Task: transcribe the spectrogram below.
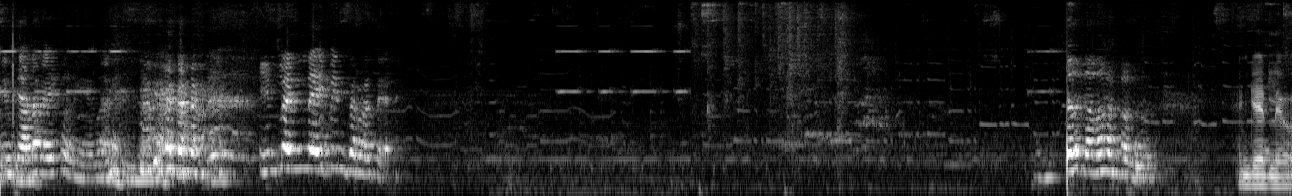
నేను తెల్లగా అయిపోయింది? మరి. ఇంట్లో అన్ని అయిపోయిన తర్వాతే. కదా అంటాను ఇంకేట్లేవు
